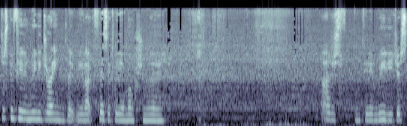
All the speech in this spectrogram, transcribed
Just been feeling really drained lately, like physically, emotionally. I've just been feeling really just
